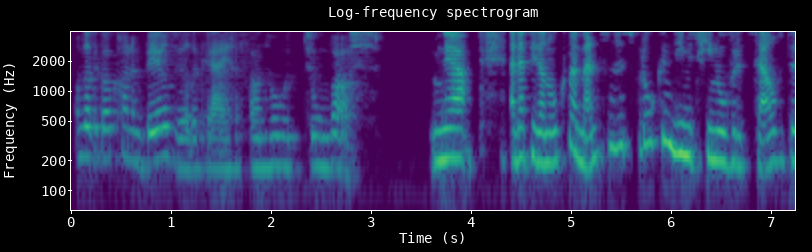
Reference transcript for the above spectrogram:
Omdat ik ook gewoon een beeld wilde krijgen van hoe het toen was. Ja, en heb je dan ook met mensen gesproken die misschien over hetzelfde,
